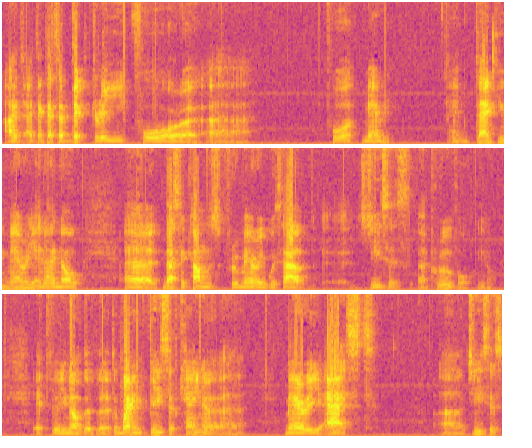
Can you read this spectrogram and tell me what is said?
I, I think that's a victory for uh, for Mary. And thank you, Mary. And I know nothing comes through Mary without Jesus' approval. You know, if you know the the, the wedding feast of Cana Mary asked uh, Jesus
